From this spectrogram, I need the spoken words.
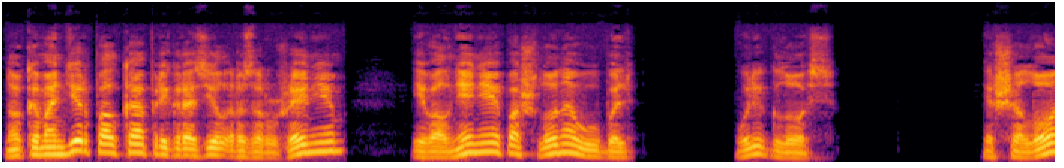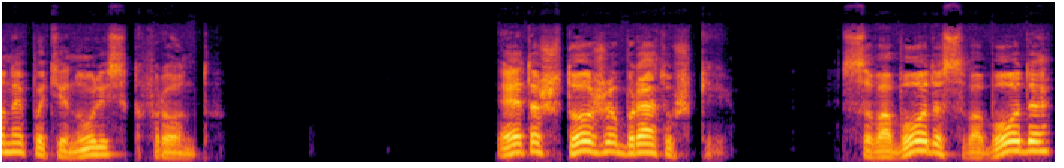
но командир полка пригрозил разоружением, и волнение пошло на убыль. Улеглось. Эшелоны потянулись к фронту. Это что же, братушки? Свобода, свобода,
